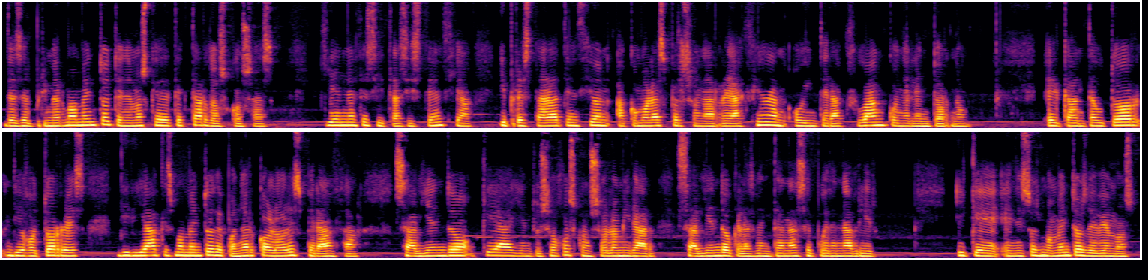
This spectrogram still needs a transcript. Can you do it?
Desde el primer momento tenemos que detectar dos cosas. Quién necesita asistencia y prestar atención a cómo las personas reaccionan o interactúan con el entorno. El cantautor Diego Torres diría que es momento de poner color esperanza, sabiendo qué hay en tus ojos con solo mirar, sabiendo que las ventanas se pueden abrir y que en esos momentos debemos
